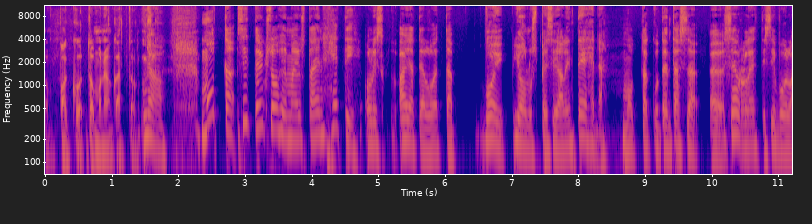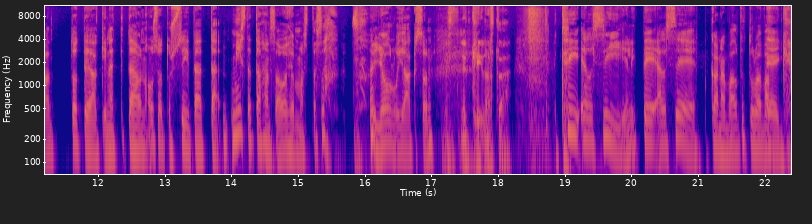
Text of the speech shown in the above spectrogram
on pakko, tommonen on katsoa. Joo. Mutta sitten yksi ohjelma, josta en heti olisi ajatellut, että voi jouluspesiaalin tehdä. Mutta kuten tässä ö, Seuralehtisivuillaan toteakin, että tämä on osoitus siitä, että mistä tahansa ohjelmasta saa, saa joulujakson. Nyt kiinnostaa. TLC, eli TLC-kanavalta tuleva Eikä.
